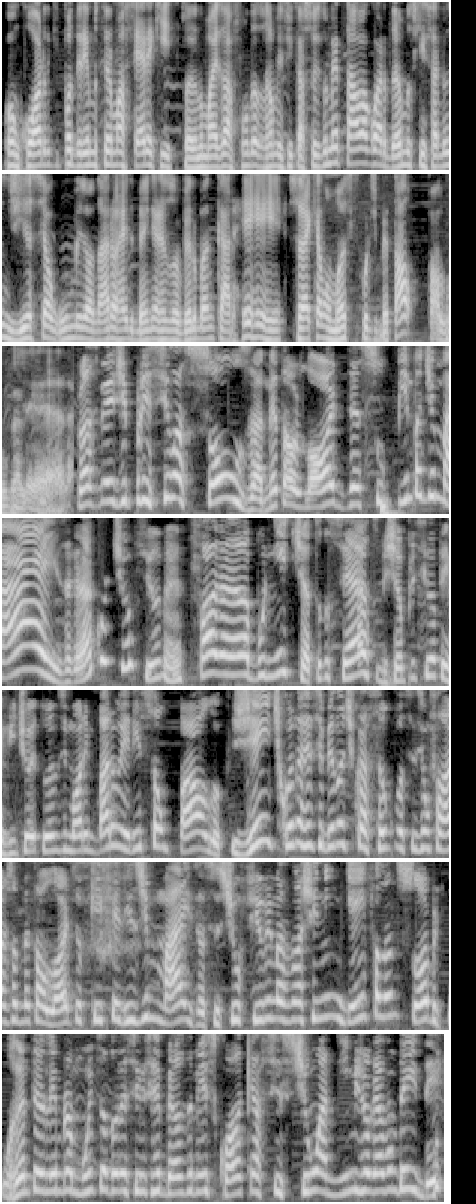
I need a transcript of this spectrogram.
Concordo que poderíamos ter uma série aqui, explorando mais a fundo as ramificações do metal. Aguardamos, quem sabe um dia, se algum milionário headbanger resolver bancar. Hehehe. Será que Elon Musk curte metal? Falou, galera. Próximo é de Priscila Souza. Metal Lords é supimpa demais. A galera curtiu o filme, né? Fala, galera bonita, tudo certo? Me chamo Priscila, tenho 28 anos e moro em Barueri, São Paulo. Gente, quando eu recebi a notificação que vocês iam falar sobre Metal Lords, eu fiquei feliz demais. Eu assisti o filme, mas não achei ninguém falando sobre. O Hunter lembra muitos adolescentes rebeldes da minha escola que assistiam anime e jogavam D&D.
